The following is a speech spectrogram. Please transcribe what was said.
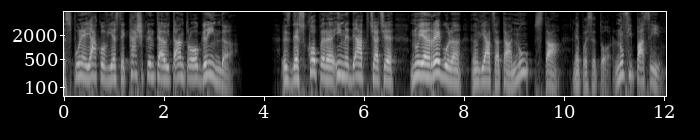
spune Iacov este ca și când te-ai uitat într-o oglindă îți descoperă imediat ceea ce nu e în regulă în viața ta. Nu sta nepăsător, nu fi pasiv.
